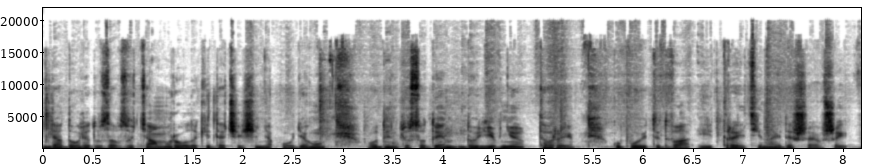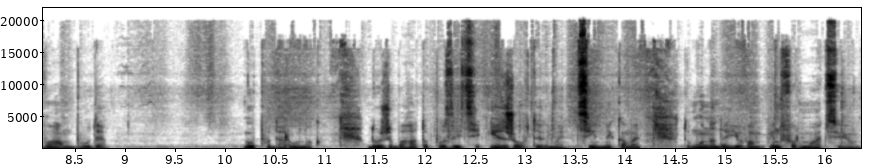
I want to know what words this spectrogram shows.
для догляду за взуттям, ролики для чищення одягу 1 плюс 1 дорівнює 3. Купуєте 2 і третій найдешевший вам буде у подарунок. Дуже багато позицій із жовтими цінниками, тому надаю вам інформацію.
